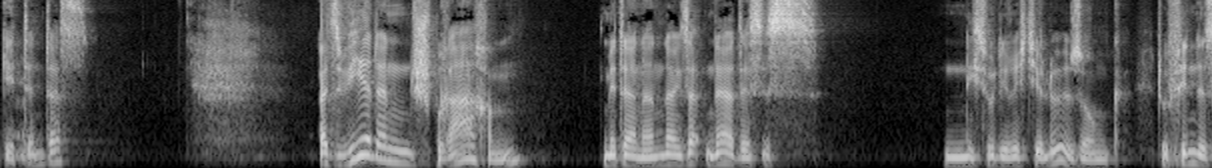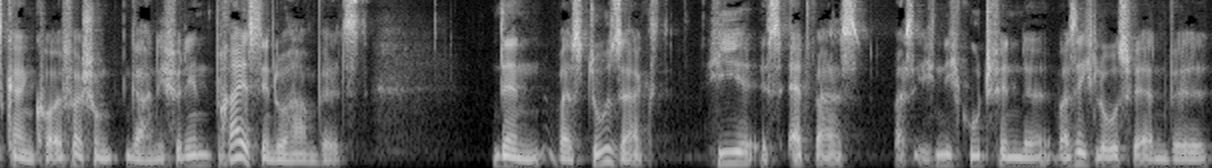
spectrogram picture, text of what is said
Geht denn das? Als wir dann sprachen miteinander, ich sagte, na, das ist nicht so die richtige Lösung. Du findest keinen Käufer schon gar nicht für den Preis, den du haben willst. Denn was du sagst, hier ist etwas, was ich nicht gut finde, was ich loswerden will.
